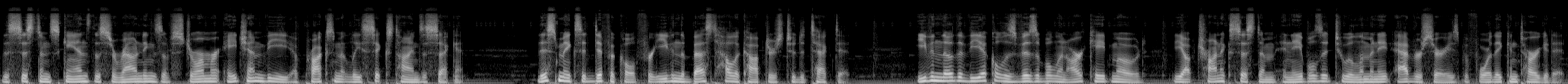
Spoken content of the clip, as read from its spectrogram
the system scans the surroundings of Stormer HMV approximately six times a second. This makes it difficult for even the best helicopters to detect it. Even though the vehicle is visible in arcade mode, the optronic system enables it to eliminate adversaries before they can target it.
